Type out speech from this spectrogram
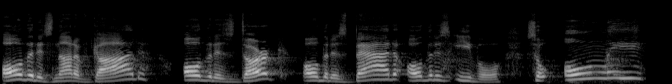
all that is not of God, all that is dark, all that is bad, all that is evil. So only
